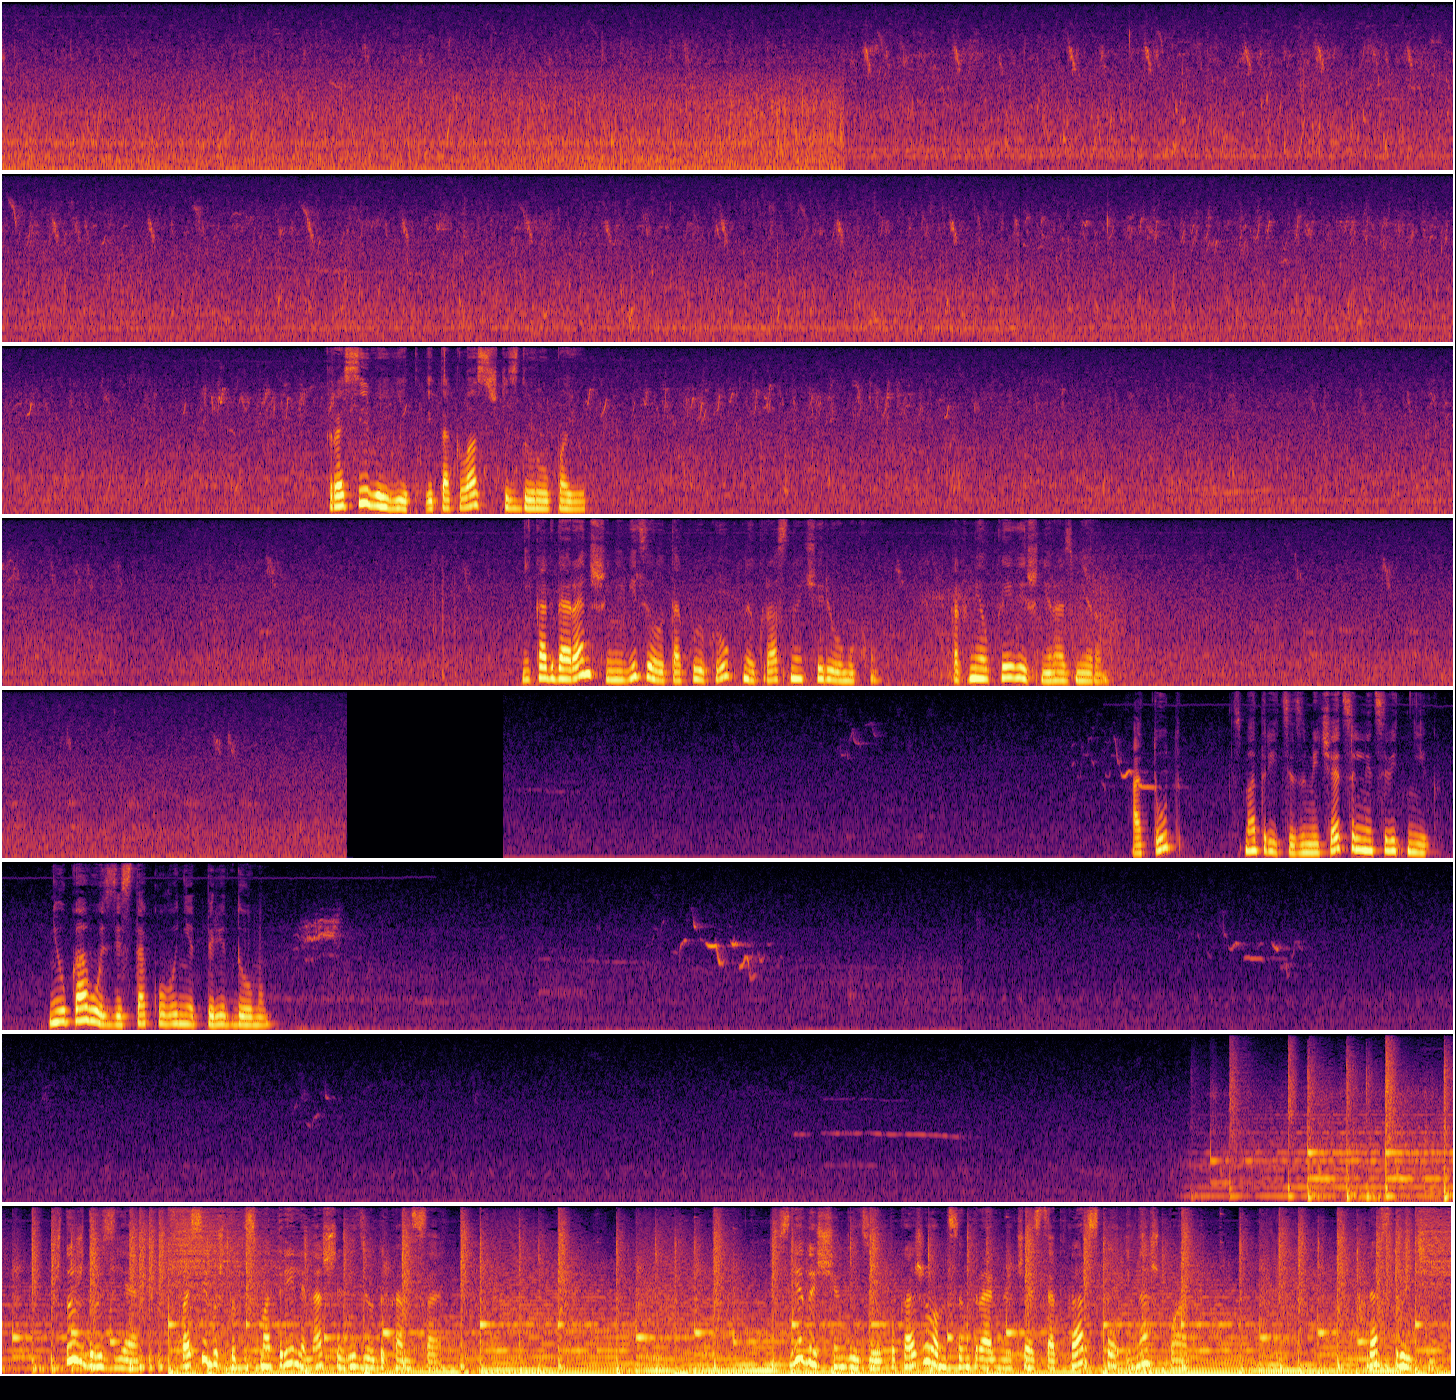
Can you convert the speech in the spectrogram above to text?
Красивый вид, и так ласточки здорово поют. Никогда раньше не видела такую крупную красную черемуху, как мелкая вишня размером. А тут, смотрите, замечательный цветник. Ни у кого здесь такого нет перед домом. Спасибо, что досмотрели наше видео до конца. В следующем видео покажу вам центральную часть Откарска и наш парк. До встречи!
